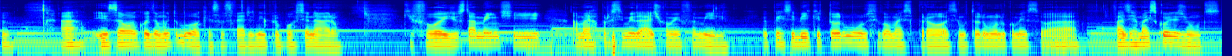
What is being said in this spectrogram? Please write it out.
ah, isso é uma coisa muito boa que essas férias me proporcionaram, que foi justamente a maior proximidade com a minha família. Eu percebi que todo mundo ficou mais próximo, todo mundo começou a fazer mais coisas juntos,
